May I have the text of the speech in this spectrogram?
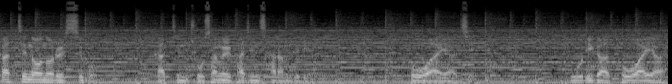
같은 언어를 쓰고 같은 조상을 가진 사람들이야. 도와야지. 우리가 도와야 해.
